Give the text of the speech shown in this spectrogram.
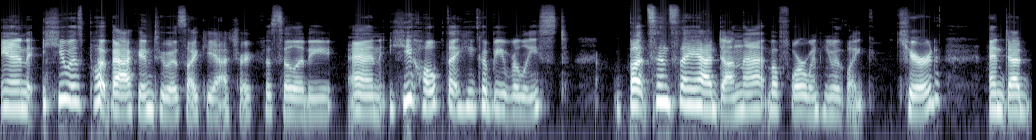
And he was put back into a psychiatric facility, and he hoped that he could be released. But since they had done that before when he was like cured and dead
